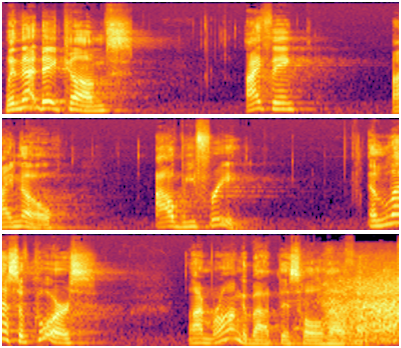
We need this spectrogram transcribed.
when that day comes, I think, I know, I'll be free. Unless, of course, I'm wrong about this whole hell thing.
